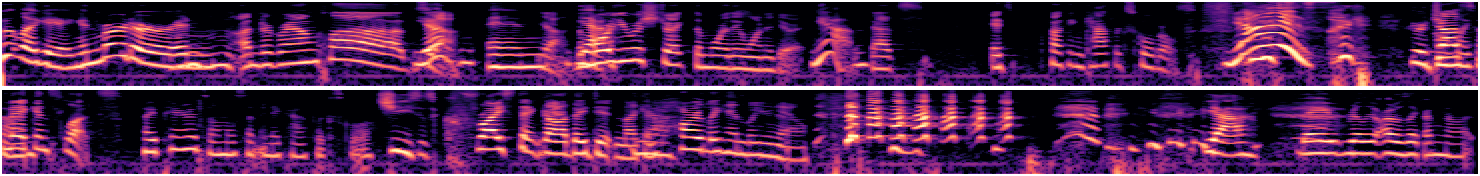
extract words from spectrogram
bootlegging and murder and Mhm, underground clubs. yeah, Yeah. and Yeah. The yeah. more you restrict, the more they want to do it. yeah That's it's fucking Catholic schoolgirls. yes You're Oh just God. making sluts. my parents almost sent me to catholic school Jesus Christ, thank God they didn't. I can hardly handle you now. yeah they really i was like i'm not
